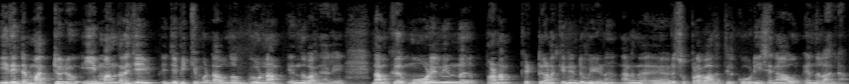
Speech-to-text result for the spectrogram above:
ഇതിന്റെ മറ്റൊരു ഈ മന്ത്രം ജപി- ജപിക്കുമ്പോൾ ഉണ്ടാവുന്ന ഗുണം എന്ന് പറഞ്ഞാൽ നമുക്ക് മോളിൽ നിന്ന് പണം കെട്ടുകണക്കിനുണ്ട് വീണ് നല്ല ഒരു സുപ്രഭാതത്തിൽ കോടീശനാവും എന്നുള്ളതല്ല.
